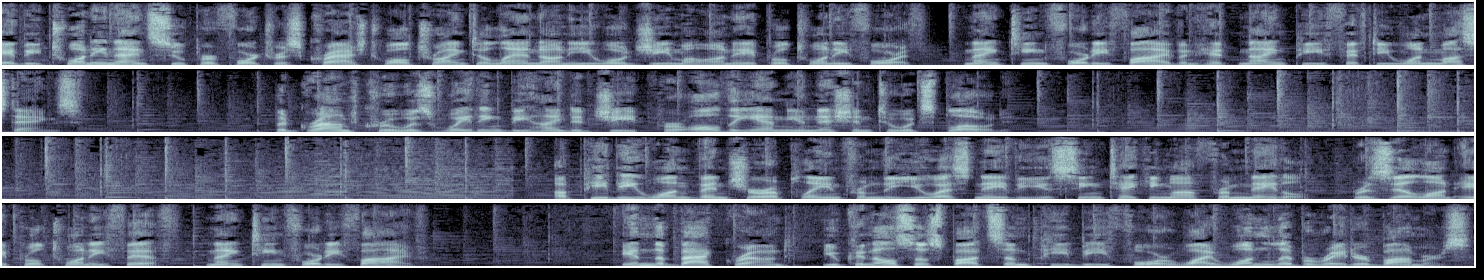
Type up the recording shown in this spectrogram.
A B-29 Super Fortress crashed while trying to land on Iwo Jima on April 24, 1945 and hit 9 P-51 Mustangs. The ground crew was waiting behind a jeep for all the ammunition to explode. A PV-1 Ventura plane from the U.S. Navy is seen taking off from Natal, Brazil on April 25, 1945. In the background, you can also spot some PB-4Y-1 Liberator bombers.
